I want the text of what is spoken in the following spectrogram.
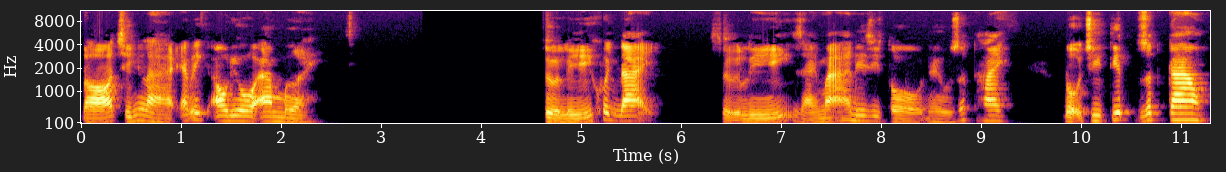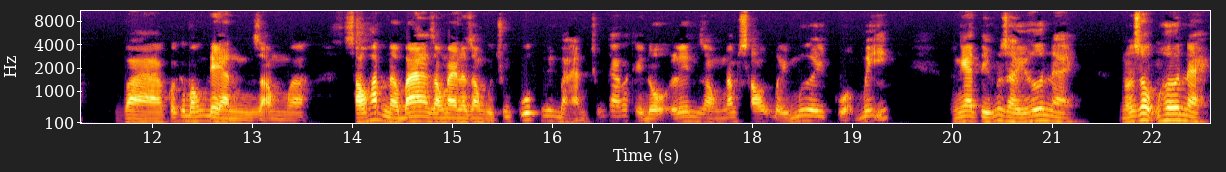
Đó chính là FX Audio A10 xử lý khuếch đại xử lý giải mã digital đều rất hay độ chi tiết rất cao và có cái bóng đèn dòng à, 6HN3 dòng này là dòng của Trung Quốc nguyên bản chúng ta có thể độ lên dòng 5670 của Mỹ. Nghe tiếng nó dày hơn này nó rộng hơn này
